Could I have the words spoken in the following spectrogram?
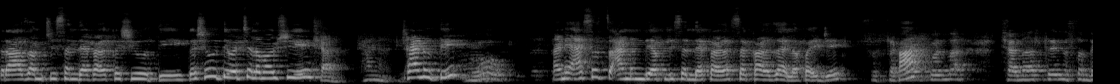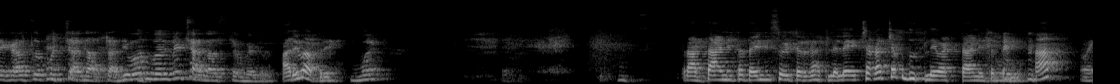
तर आज आमची संध्याकाळ कशी होती? कशी होती वच्छला मावशी? छान छान होती. हो. आणि असंच आनंदी आपली संध्याकाळ सकाळ जायला पाहिजे. ना छान असते ना संध्याकाळचं पण छान असतं. दिवसभर बी छान असतं मॅडम. अरे बापरे. मग? तर आता आणि ताईने स्वेटर घातलेलं आहे. चकाचक धुतले वाटतं आणि ताई. हा? होय.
